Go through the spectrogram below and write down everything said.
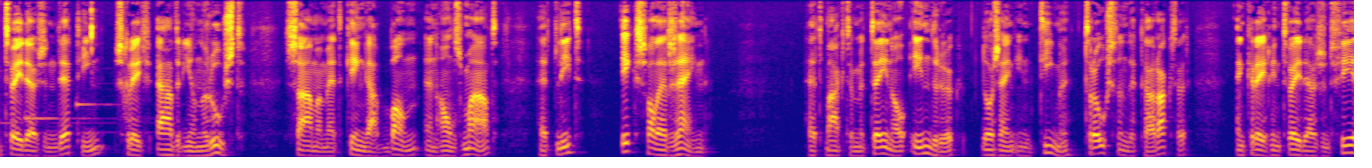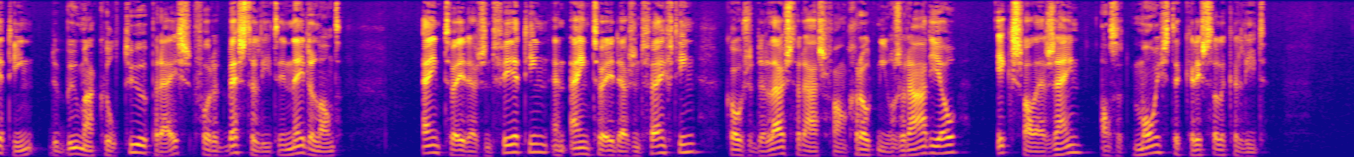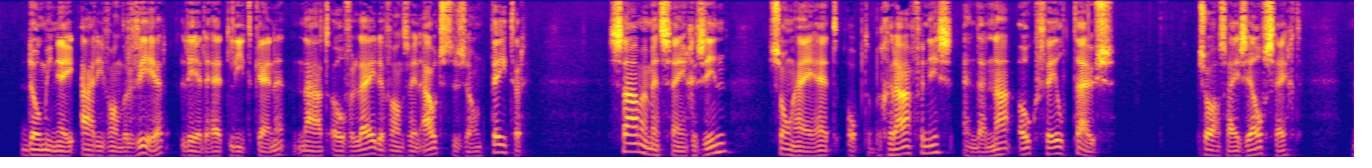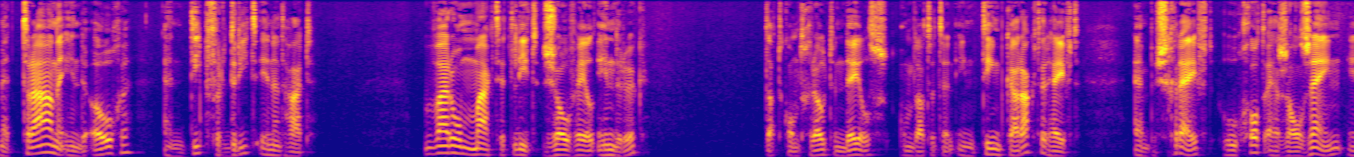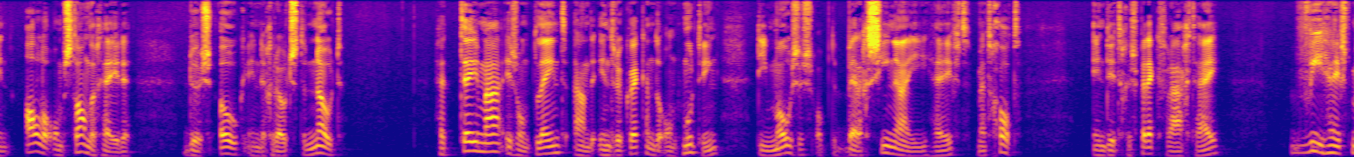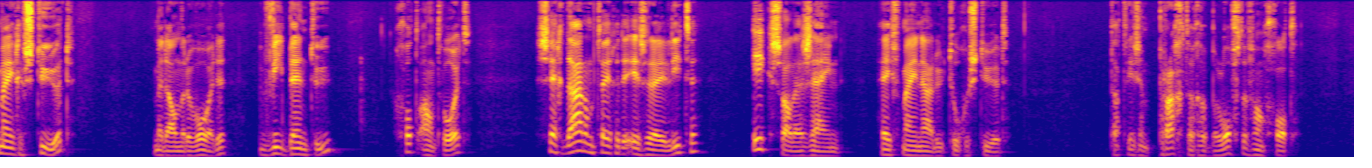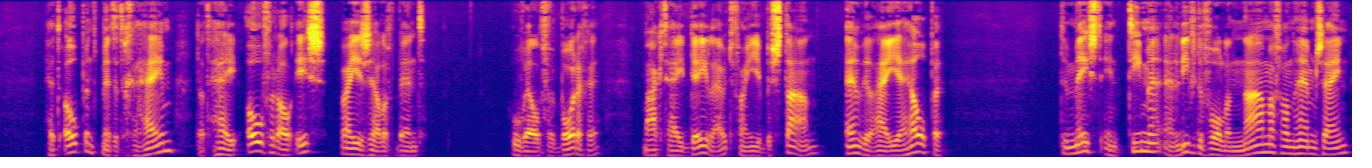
In 2013 schreef Adrian Roest samen met Kinga Ban en Hans Maat het lied Ik zal er zijn. Het maakte meteen al indruk door zijn intieme, troostende karakter en kreeg in 2014 de Buma Cultuurprijs voor het beste lied in Nederland. Eind 2014 en eind 2015 kozen de luisteraars van Groot Nieuws Radio Ik zal er zijn als het mooiste christelijke lied. Dominee Arie van der Veer leerde het lied kennen na het overlijden van zijn oudste zoon Peter. Samen met zijn gezin zong hij het op de begrafenis en daarna ook veel thuis. Zoals hij zelf zegt, met tranen in de ogen en diep verdriet in het hart. Waarom maakt het lied zoveel indruk? Dat komt grotendeels omdat het een intiem karakter heeft en beschrijft hoe God er zal zijn in alle omstandigheden, dus ook in de grootste nood. Het thema is ontleend aan de indrukwekkende ontmoeting die Mozes op de berg Sinaï heeft met God. In dit gesprek vraagt hij: Wie heeft mij gestuurd? Met andere woorden, wie bent u? God antwoordt: Zeg daarom tegen de Israëlieten: Ik zal er zijn, heeft mij naar u toegestuurd. Dat is een prachtige belofte van God. Het opent met het geheim dat Hij overal is waar je zelf bent. Hoewel verborgen, maakt Hij deel uit van je bestaan en wil Hij je helpen. De meest intieme en liefdevolle namen van Hem zijn:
